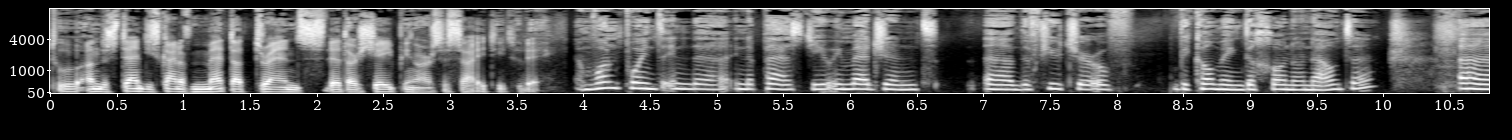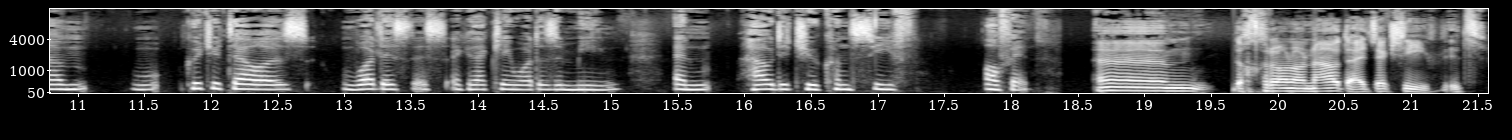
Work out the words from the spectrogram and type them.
to understand these kind of meta trends that are shaping our society today. At one point in the in the past, you imagined uh, the future of becoming the chrononauten. Um, could you tell us what is this exactly? What does it mean? And how did you conceive of it? Um, the chrononaut, it's actually, it's,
